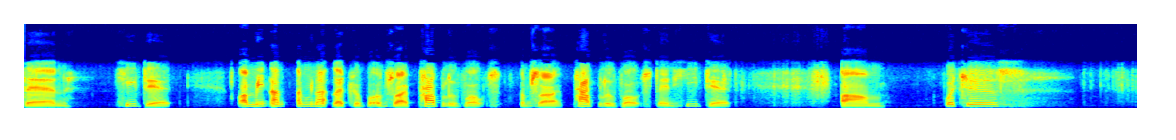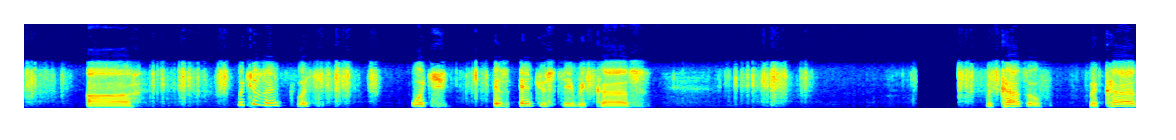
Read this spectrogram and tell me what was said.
than he did. I mean, I'm, I mean not electoral. I'm sorry, popular votes. I'm sorry, popular votes than he did. Um, which is uh, which is which which is interesting because because of because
